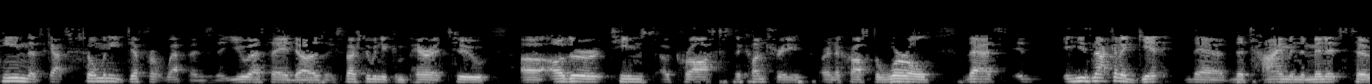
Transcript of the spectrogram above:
team that's got so many different weapons that USA does, especially when you compare it to uh, other teams across the country or and across the world. That it, he's not going to get the the time and the minutes to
